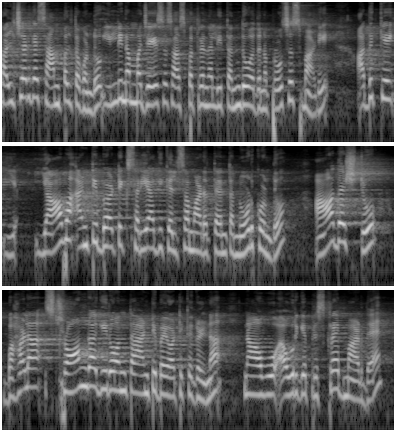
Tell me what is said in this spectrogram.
ಕಲ್ಚರ್ಗೆ ಸ್ಯಾಂಪಲ್ ತಗೊಂಡು ಇಲ್ಲಿ ನಮ್ಮ ಜೆ ಎಸ್ ಎಸ್ ಆಸ್ಪತ್ರೆಯಲ್ಲಿ ತಂದು ಅದನ್ನು ಪ್ರೋಸೆಸ್ ಮಾಡಿ, ಅದಕ್ಕೆ ಯಾವ ಆ್ಯಂಟಿಬಯೋಟಿಕ್ ಸರಿಯಾಗಿ ಕೆಲಸ ಮಾಡುತ್ತೆ ಅಂತ ನೋಡಿಕೊಂಡು ಆದಷ್ಟು ಬಹಳ ಸ್ಟ್ರಾಂಗ್ ಆಗಿರೋವಂಥ ಆ್ಯಂಟಿಬಯೋಟಿಕ್ಗಳನ್ನ ನಾವು ಅವರಿಗೆ ಪ್ರಿಸ್ಕ್ರೈಬ್ ಮಾಡಿದೆ.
